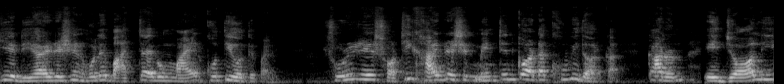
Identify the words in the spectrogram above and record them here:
গিয়ে ডিহাইড্রেশন হলে বাচ্চা এবং মায়ের ক্ষতি হতে পারে। শরীরে সঠিক হাইড্রেশন মেনটেন করাটা খুবই দরকার। কারণ এই জলই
